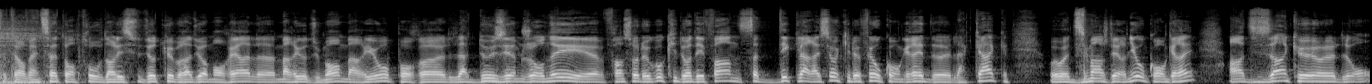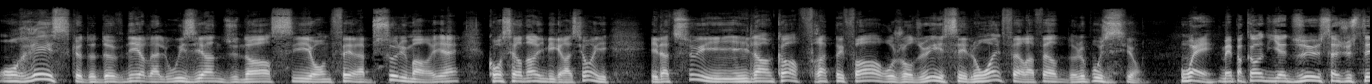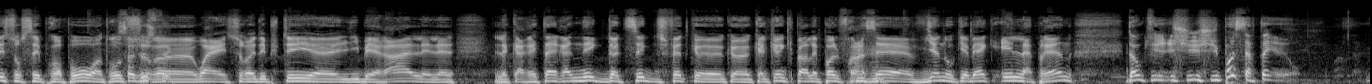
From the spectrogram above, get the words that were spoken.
7h27, on retrouve dans les studios de Cube Radio à Montréal euh, Mario Dumont. Mario, pour euh, la deuxième journée, euh, François Legault qui doit défendre cette déclaration qu'il a fait au congrès de la CAQ dimanche dernier au congrès en disant que on risque de devenir la Louisiane du Nord si on ne fait absolument rien concernant l'immigration. Et, là-dessus, il a encore frappé fort aujourd'hui et c'est loin de faire l'affaire de l'opposition. Ouais, mais par contre, il a dû s'ajuster sur ses propos, entre autres sur, euh, ouais, sur un député euh, libéral, le, caractère anecdotique du fait que, quelqu'un qui parlait pas le français mhm. vienne au Québec et l'apprenne. Donc, je suis pas certain.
